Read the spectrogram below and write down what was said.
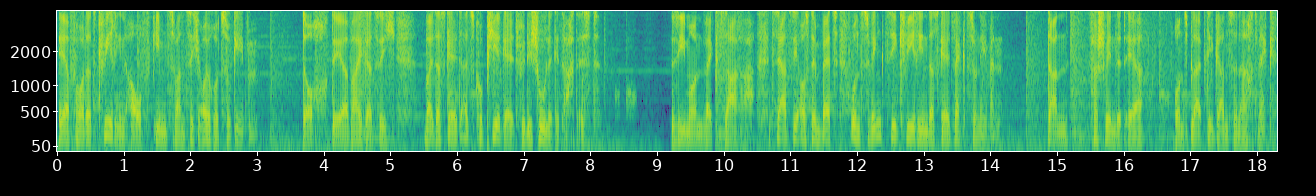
Er fordert Quirin auf, ihm 20 Euro zu geben. Doch der weigert sich, weil das Geld als Kopiergeld für die Schule gedacht ist. Simon weckt Sarah, zerrt sie aus dem Bett und zwingt sie, Quirin das Geld wegzunehmen. Dann verschwindet er und bleibt die ganze Nacht weg.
